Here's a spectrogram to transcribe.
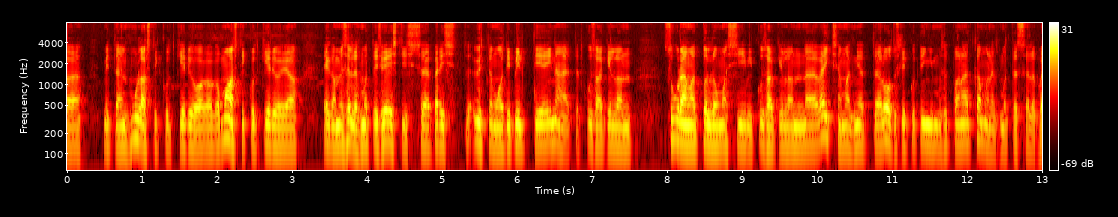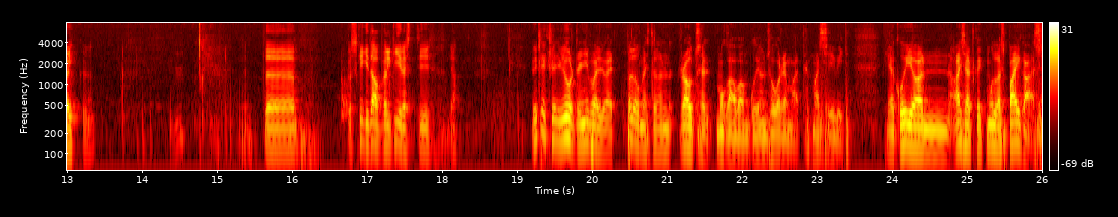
äh, mitte ainult mullastikult kirju, aga ka maastikult kirju ja ega me selles mõttes ju Eestis äh, päris ühtemoodi pilti ei näe, et, et kusagil on suuremad põllumassiivid, kusagil on väiksemad, nii et looduslikud tingimused panevad ka mõnes mõttes selle paika. et kas keegi tahab veel kiiresti, jah ütleks veel juurde nii palju, et põllumeestel on raudselt mugavam, kui on suuremad massiivid. Ja kui on asjad kõik mullas paigas,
